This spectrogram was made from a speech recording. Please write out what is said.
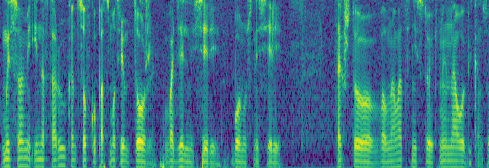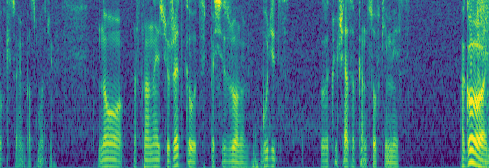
Мы с вами и на вторую концовку посмотрим тоже, в отдельной серии, бонусной серии. Так что волноваться не стоит, мы на обе концовки с вами посмотрим. Но основная сюжетка вот по сезонам будет заключаться в концовке месть. Огонь!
